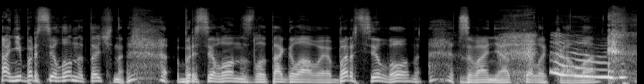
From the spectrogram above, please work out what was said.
А не Барселона, точно. Барселона златоглавая. Барселона. Звонят колокола.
